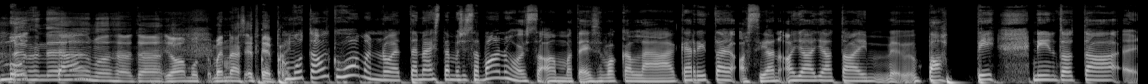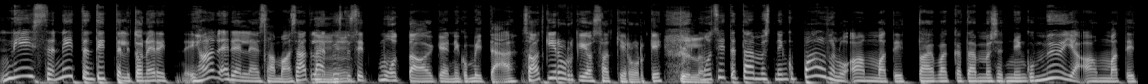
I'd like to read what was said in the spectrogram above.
Mutta- Joo, mutta mennään eteenpäin. Mutta ootko huomannut, että näissä tämmöisissä vanhoissa ammateissa, vaikka lääkäri tai asianajaja tai pappi niin tota, niissä, niiden tittelit on eri, ihan edelleen sama. Sä et mm-hmm. pysty sit muuttaa oikein niinku mitään. Sä oot kirurgi, jos sä oot kirurgi. Mutta sitten tämmöiset niinku palveluammatit tai vaikka tämmöiset niinku myyjäammatit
